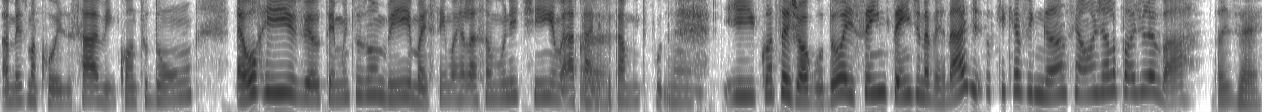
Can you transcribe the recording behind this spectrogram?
a, a mesma coisa, sabe? Enquanto o do 1 é horrível, tem muito zumbi, mas tem uma relação bonitinha. A Thalita tá muito puta. Não. E quando você joga o 2, você entende, na verdade, o que, que é vingança e aonde ela pode levar. Pois é.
